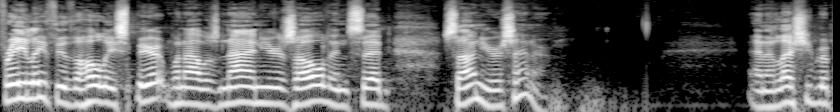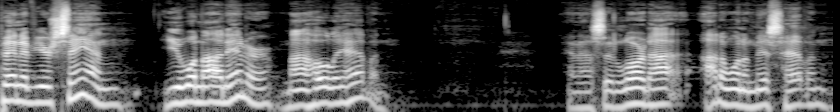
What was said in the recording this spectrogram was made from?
freely through the Holy Spirit when I was nine years old and said, Son, you're a sinner. And unless you repent of your sin, you will not enter my holy heaven. And I said, Lord, I, I don't want to miss heaven.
